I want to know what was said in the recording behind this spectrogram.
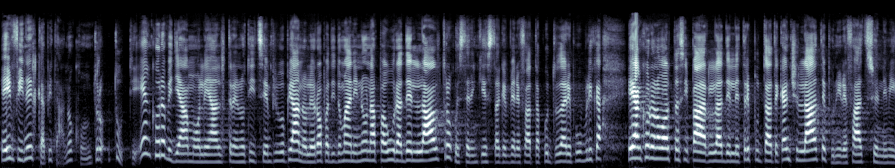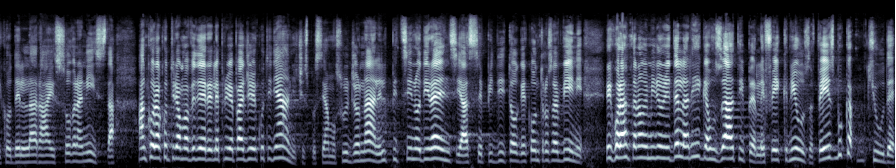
E infine il capitano contro tutti. E ancora vediamo le altre notizie in primo piano, l'Europa di domani non ha paura dell'altro, questa è l'inchiesta che viene fatta appunto da Repubblica e ancora una volta si parla delle tre puntate cancellate, punire Fazio il nemico della RAI sovranista. Ancora continuiamo a vedere le prime pagine quotidiane, ci spostiamo sul giornale, il pizzino di Renzi, asse PD toghe contro Salvini, i 49 milioni della Lega usati per le fake news. Facebook chiude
